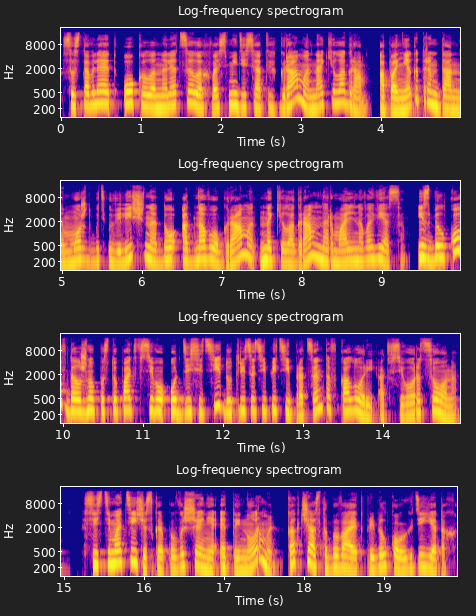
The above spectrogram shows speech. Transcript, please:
составляет около 0,8 грамма на килограмм, а по некоторым данным может быть увеличена до 1 грамма на килограмм нормального веса. Из белков должно поступать всего от 10 до 35% калорий от всего рациона. Систематическое повышение этой нормы, как часто бывает при белковых диетах,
